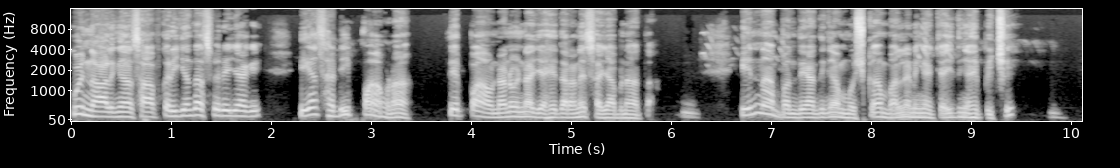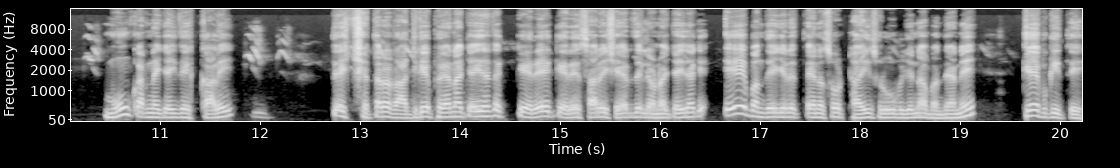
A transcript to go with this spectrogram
ਕੋਈ ਨਾਲੀਆਂ ਸਾਫ਼ ਕਰੀ ਜਾਂਦਾ ਸਵੇਰੇ ਜਾ ਕੇ। ਇਹ ਆ ਸਾਡੀ ਭਾਵਨਾ। ਤੇ ਭਾਵਨਾ ਨੂੰ ਇਹਨਾਂ ਜਹੇਦਾਰਾਂ ਨੇ ਸਜ਼ਾ ਬਣਾਤਾ। ਇਹਨਾਂ ਬੰਦਿਆਂ ਦੀਆਂ ਮੁਸ਼ਕਾਂ ਬੰਨਣੀਆਂ ਚਾਹੀਦੀਆਂ ਹੈ ਪਿੱਛੇ। ਮੂੰਹ ਕਰਨੇ ਚਾਹੀਦੇ ਕਾਲੇ। ਤੇ ਛਤਰ ਰੱਜ ਕੇ ਫੇਰਨਾ ਚਾਹੀਦਾ ਤੇ ਘੇਰੇ ਘੇਰੇ ਸਾਰੇ ਸ਼ਹਿਰ ਦੇ ਲਿਆਉਣਾ ਚਾਹੀਦਾ ਕਿ ਇਹ ਬੰਦੇ ਜਿਹੜੇ 328 ਸਰੂਪ ਜਿਨ੍ਹਾਂ ਬੰਦਿਆਂ ਨੇ ਕੈਪ ਕੀਤੇ।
